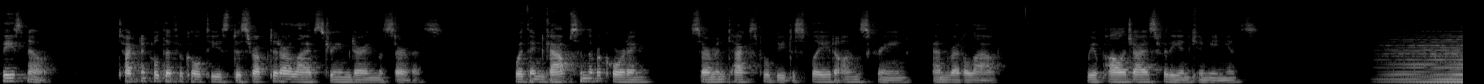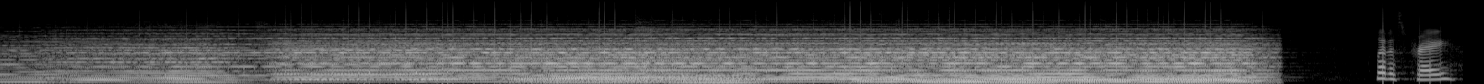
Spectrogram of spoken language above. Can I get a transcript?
Please note, technical difficulties disrupted our live stream during the service. Within gaps in the recording, sermon text will be displayed on screen and read aloud. We apologize for the inconvenience. Let us pray.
